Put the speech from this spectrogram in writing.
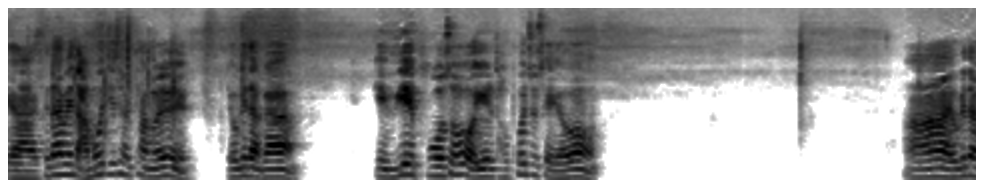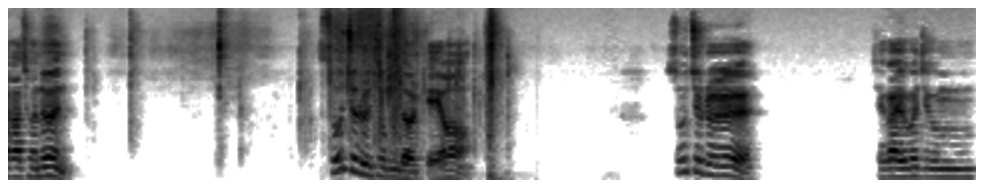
야, 그 다음에 나머지 설탕을 여기다가 위에 부어서 얘를 덮어주세요. 아, 여기다가 저는 소주를 좀 넣을게요. 소주를 제가 이거 지금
